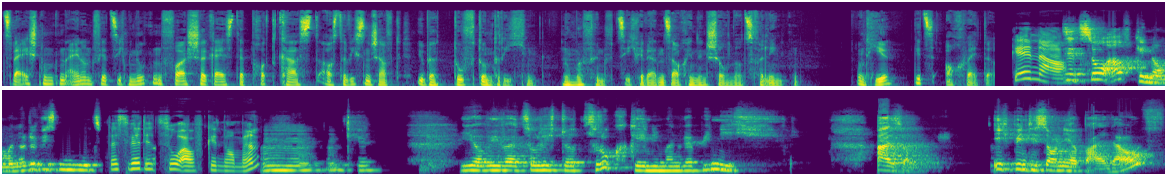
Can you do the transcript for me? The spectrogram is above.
Zwei Stunden 41 Minuten Forschergeist, der Podcast aus der Wissenschaft über Duft und Riechen. Nummer 50. Wir werden es auch in den Shownotes verlinken. Und hier geht's auch weiter. Genau. Das ist jetzt so aufgenommen, oder wie sind jetzt? Das wird jetzt so aufgenommen. Mhm, okay. Ja, wie weit soll ich da zurückgehen? Ich meine, wer bin ich? Also, ich bin die Sonja Baldauf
